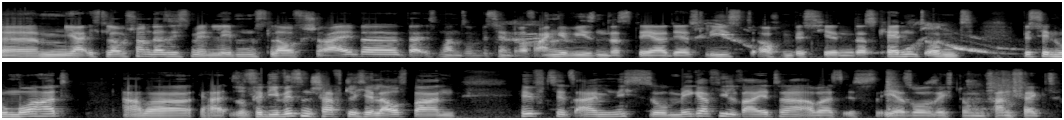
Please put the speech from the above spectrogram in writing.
Ähm, ja, ich glaube schon, dass ich es mir in Lebenslauf schreibe. Da ist man so ein bisschen darauf angewiesen, dass der, der es liest, auch ein bisschen das kennt und ein bisschen Humor hat. Aber ja, also für die wissenschaftliche Laufbahn hilft es jetzt einem nicht so mega viel weiter, aber es ist eher so Richtung Fun Fact.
